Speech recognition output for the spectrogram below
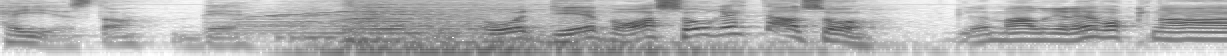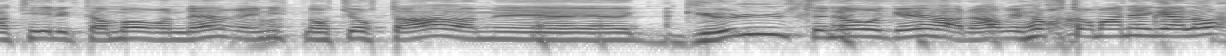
Heiestad. B. Og det var så rett, altså. Glem aldri det. Våkna tidlig om morgenen der i 1988 med gull til Norge. Hadde aldri hørt om han, jeg heller.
